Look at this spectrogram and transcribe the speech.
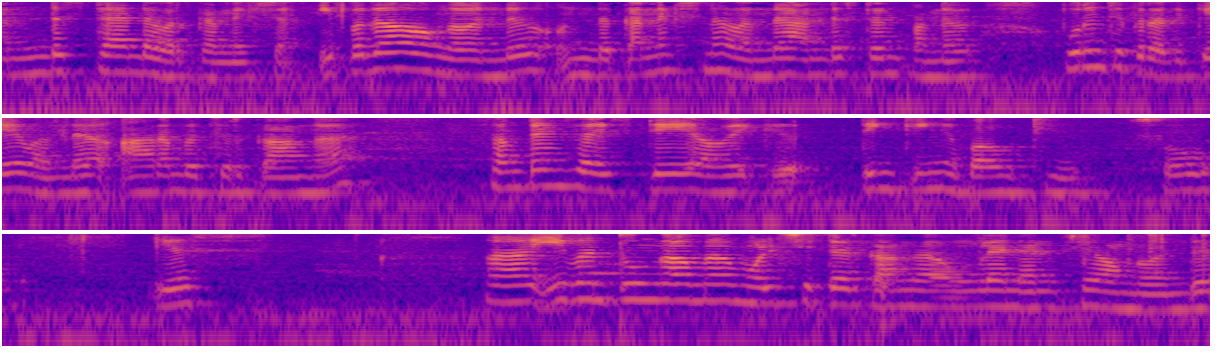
understand our connection இப்போதான் அவங்க வந்து இந்த கனெக்ஷனை வந்து அண்டர்ஸ்டாண்ட் பண்ண புரிஞ்சுக்கிறதுக்கே வந்து ஆரம்பிச்சிருக்காங்க. Sometimes I stay awake thinking about you so yes even தூங்காம முழிச்சிட்டு இருக்காங்க. அவங்கள நினச்சி அவங்க வந்து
